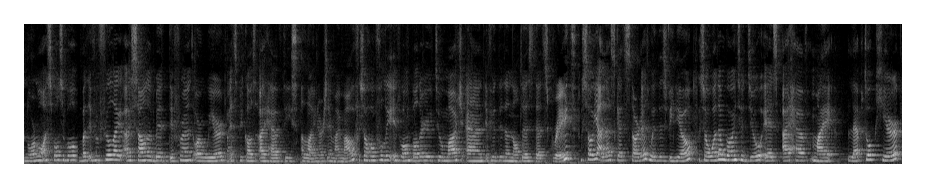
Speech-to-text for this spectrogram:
normal as possible but if you feel like I sound a bit different or weird it's because I have these aligners in my mouth so hopefully it won't bother you too much and if you didn't notice that's great so yeah let's get started with this video so what I'm going to do is I have my laptop here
